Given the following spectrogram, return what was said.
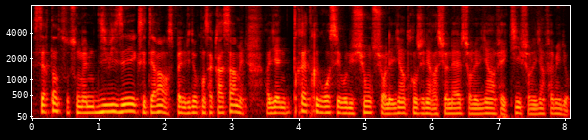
Certains se sont même divisés, etc. Alors c'est pas une vidéo consacrée à ça, mais il y a une très très grosse évolution sur les liens transgénérationnels, sur les liens affectifs, sur les liens familiaux.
